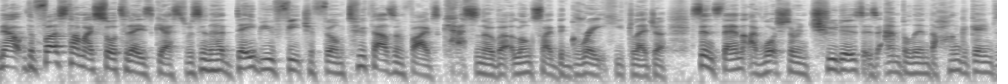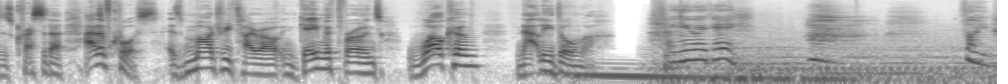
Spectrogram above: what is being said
Now, the first time I saw today's guest was in her debut feature film 2005's Casanova alongside the great Heath Ledger. Since then, I've watched her in Tudors as Anne Boleyn, The Hunger Games as Cressida, and of course, as Margaery Tyrell in Game of Thrones. Welcome, Natalie Dormer. Are you okay? Fine.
